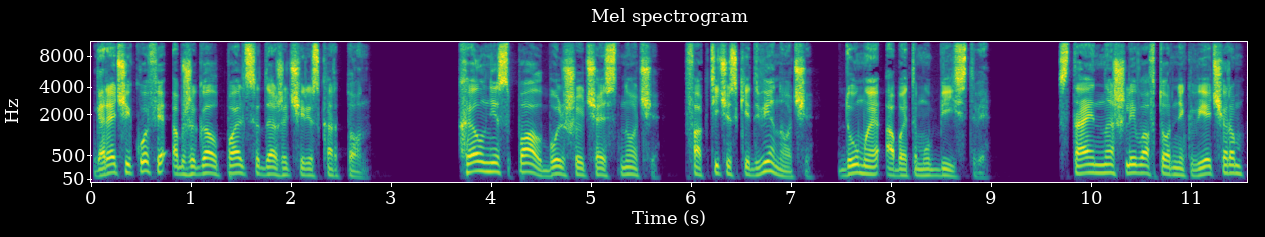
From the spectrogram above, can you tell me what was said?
Горячий кофе обжигал пальцы даже через картон. Хелл не спал большую часть ночи, фактически две ночи, думая об этом убийстве. Стайн нашли во вторник вечером,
